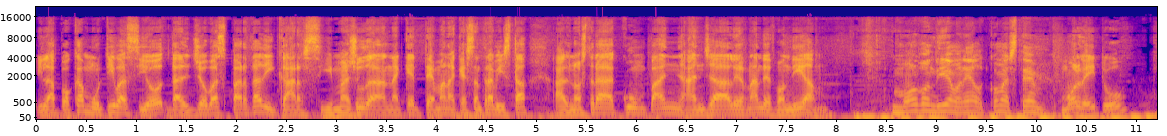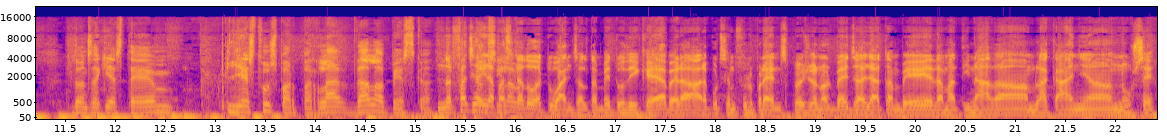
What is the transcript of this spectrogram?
i la poca motivació dels joves per dedicar-s'hi. M'ajuda en aquest tema, en aquesta entrevista, el nostre company Àngel Hernández. Bon dia. Molt bon dia, Manel. Com estem? Molt bé, i tu? Doncs aquí estem llestos per parlar de la pesca. No et faig gaire Doncs la- pescador a tu, Àngel, també t'ho dic, eh? A veure, ara potser em sorprens, però jo no et veig allà també de matinada, amb la canya, no ho sé.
